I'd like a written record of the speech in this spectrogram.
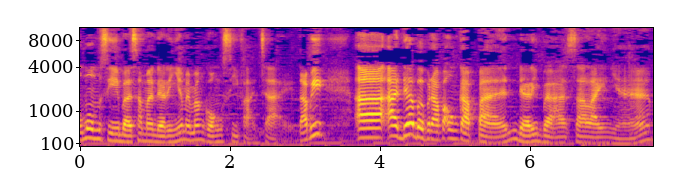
umum sih bahasa Mandarinnya memang gongsi facai. Tapi uh, ada beberapa ungkapan dari bahasa lainnya.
